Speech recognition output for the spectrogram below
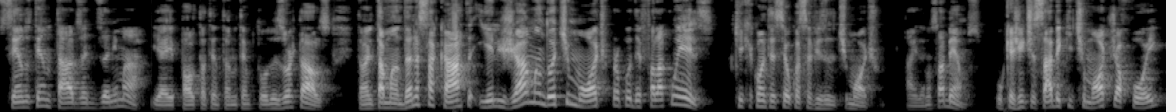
sendo tentados a desanimar. E aí Paulo está tentando o tempo todo exortá-los. Então ele está mandando essa carta e ele já mandou Timóteo para poder falar com eles. O que, que aconteceu com essa visita de Timóteo? Ainda não sabemos. O que a gente sabe é que Timóteo já foi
